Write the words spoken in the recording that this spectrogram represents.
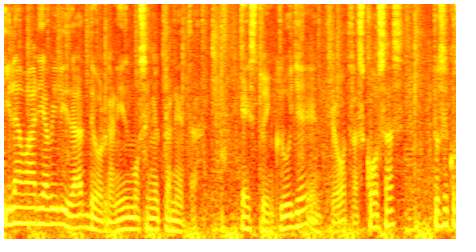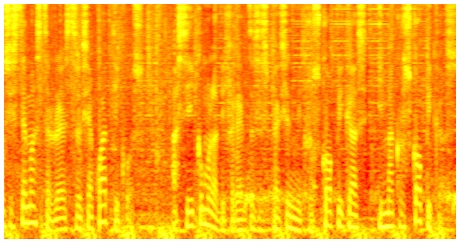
y la variabilidad de organismos en el planeta, esto incluye, entre otras cosas, los ecosistemas terrestres y acuáticos, así como las diferentes especies microscópicas y macroscópicas,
